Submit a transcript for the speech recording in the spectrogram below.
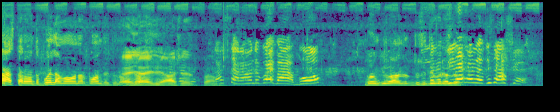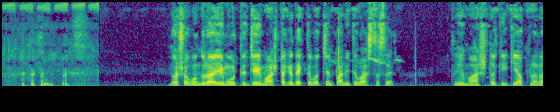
রাস্তার মধ্যে বইলাম ওনার বন্ধ হইতো না। এই এই যে বয় বা বো বম কি করে দিলে খেলে দিছে আসে? দর্শক বন্ধুরা এই মুহূর্তে যেই মাছটাকে দেখতে পাচ্ছেন পানিতে বাঁচতেছে তো এই মাছটাকে কি আপনারা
